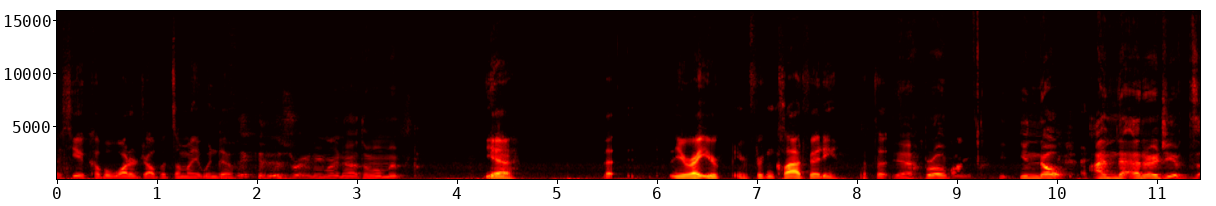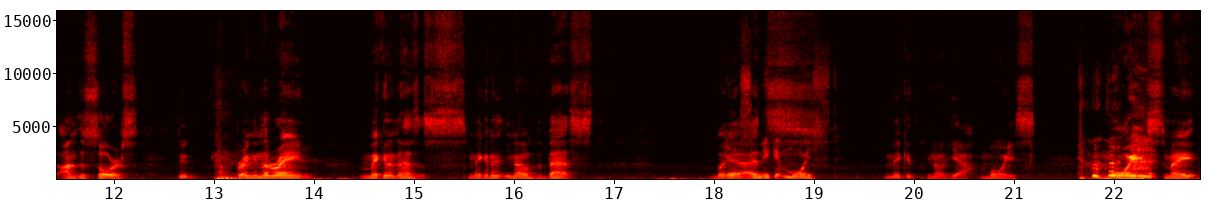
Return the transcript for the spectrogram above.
I see a couple water droplets on my window. I think it is raining right now at the moment. Yeah. That you're right. You're you're freaking cloud fetty. What the? Yeah, bro. You know, I'm the energy of. I'm the source, dude. I'm bringing the rain, I'm making it, making it, you know, the best. But yes, yeah, make it moist. Make it, you know, yeah, moist, moist, mate.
